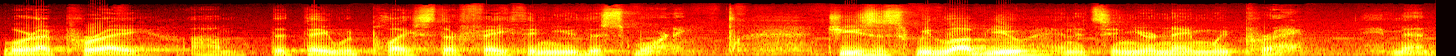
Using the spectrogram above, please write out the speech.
Lord, I pray um, that they would place their faith in you this morning. Jesus, we love you, and it's in your name we pray. Amen.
